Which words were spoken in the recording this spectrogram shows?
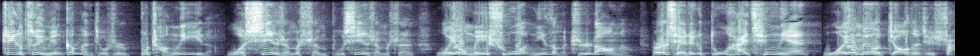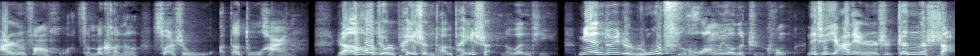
这个罪名根本就是不成立的。我信什么神，不信什么神，我又没说，你怎么知道呢？而且这个毒害青年，我又没有教他去杀人放火，怎么可能算是我的毒害呢？然后就是陪审团陪审的问题。面对着如此荒谬的指控，那些雅典人是真的傻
